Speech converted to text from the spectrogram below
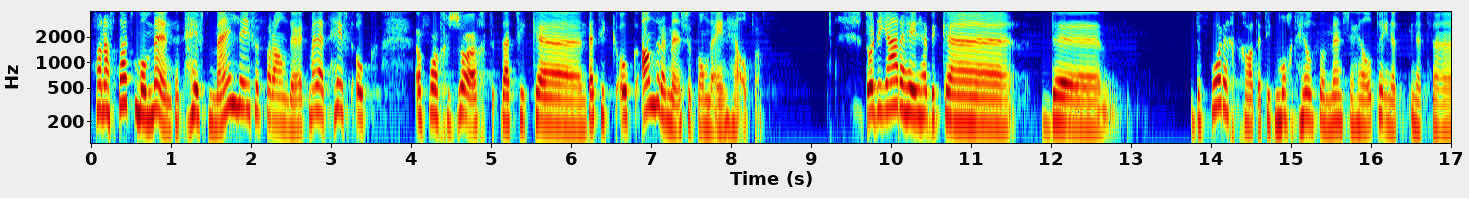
vanaf dat moment, het heeft mijn leven veranderd, maar het heeft ook ervoor gezorgd dat ik, uh, dat ik ook andere mensen kon daarin helpen. Door de jaren heen heb ik uh, de, de voorrecht gehad dat ik mocht heel veel mensen helpen in het, het uh,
